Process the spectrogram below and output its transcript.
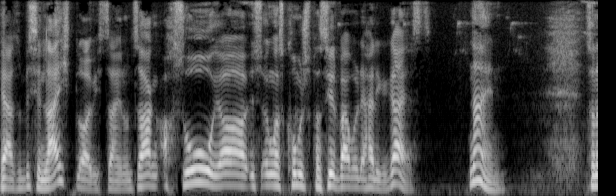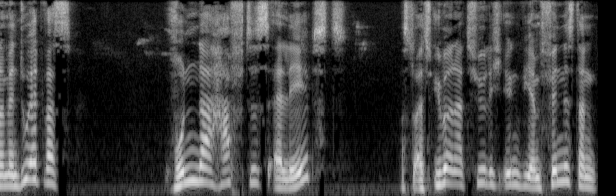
ja so ein bisschen leichtgläubig sein und sagen, ach so, ja, ist irgendwas komisches passiert, war wohl der Heilige Geist. Nein, sondern wenn du etwas Wunderhaftes erlebst, was du als übernatürlich irgendwie empfindest, dann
